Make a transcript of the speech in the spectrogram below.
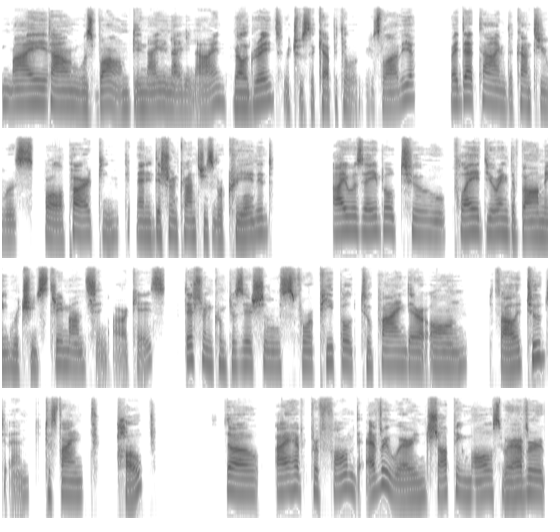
my town was bombed in 1999, Belgrade, which was the capital of Yugoslavia, by that time, the country was fall apart and many different countries were created. I was able to play during the bombing, which was three months in our case, different compositions for people to find their own solitude and to find hope. So I have performed everywhere in shopping malls, wherever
